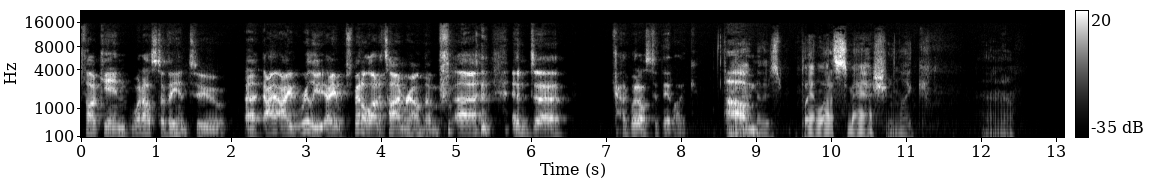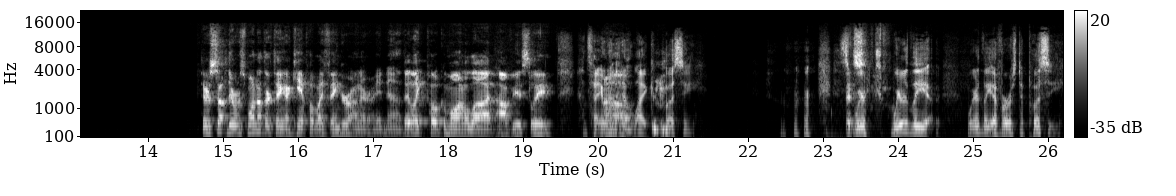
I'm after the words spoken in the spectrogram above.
Fucking. What else are they into? Uh, I, I really I spent a lot of time around them. Uh, and uh, God, what else did they like? Um, don't know, they're just playing a lot of Smash and like, I don't know. There's there was one other thing I can't put my finger on it right now. They like Pokemon a lot, obviously. I'll tell you what, they Um, don't like pussy. it's weird, weirdly, weirdly averse to pussy.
